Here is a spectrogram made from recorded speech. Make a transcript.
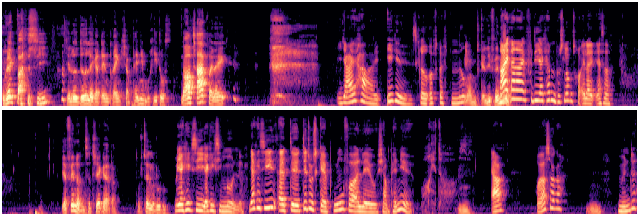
du kan ikke bare sige, det lød dødlækker den drink, champagne mojitos. Nå, tak for i dag. Jeg har ikke skrevet opskriften ned. Nå, men skal jeg lige finde Nej, den? nej, nej, fordi jeg kan den på slum, tror jeg. Eller, altså... Jeg finder den, så tjekker jeg dig. Så fortæller du den. Men jeg kan ikke sige, jeg kan ikke sige målene. Jeg kan sige, at øh, det, du skal bruge for at lave champagne moritos, mm. er rørsukker, mm. mynte,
